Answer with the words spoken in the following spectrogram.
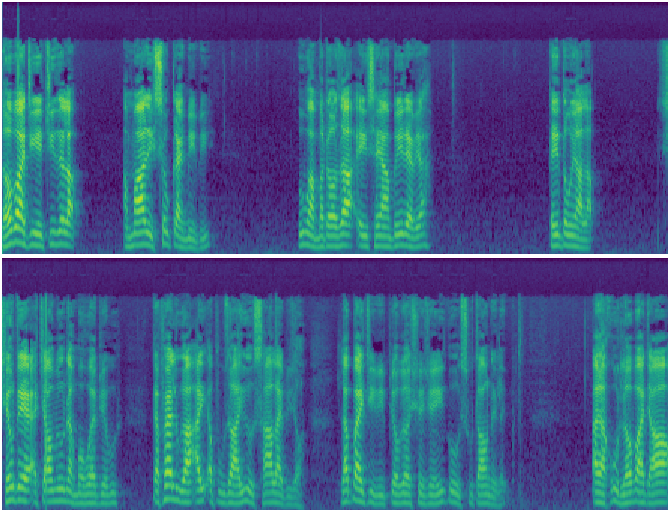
လောဘကြီးရင်ကြီးသလောက်အမားတွေစုပ်ကိုင်မိပြီဥပမာမတော်စားအိမ်ဆရာပေးတယ်ဗျာသိန်း300လောက်ရုပ်တဲ့အကြောင်းမျိုးနဲ့မဝယ်ပြဘူးတစ်ဖက်လူကအဲ့အပူစာကြီးကိုစားလိုက်ပြီးတော့လက်ပိုက်ကြည့်ပြီးပျော်ပျော်ရွှင်ရွှင်ကြီးကိုဆူတောင်းနေလိမ့်မယ် အဲ့ဒါခုလောဘကြောင့်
